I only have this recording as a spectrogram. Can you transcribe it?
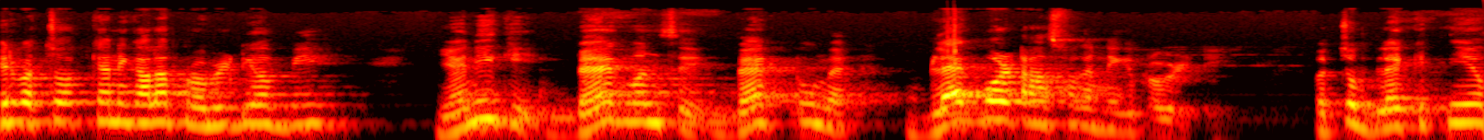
फिर बच्चों क्या निकाला? प्रोबेबिलिटी ऑफ़ बी यानी कि बैग वन से बैग टू में ब्लैक बॉल ट्रांसफ़र करने की प्रोबेबिलिटी बच्चों, ब्लैक कितनी है?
